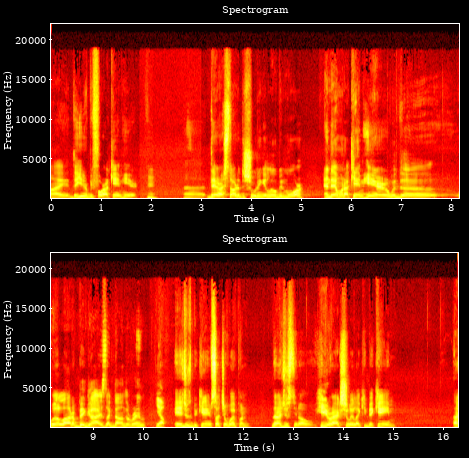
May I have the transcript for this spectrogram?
my the year before I came here. Uh, there I started the shooting a little bit more, and then when I came here with the with a lot of big guys like down the rim, Yep. it just became such a weapon that I just you know here actually like it became. I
